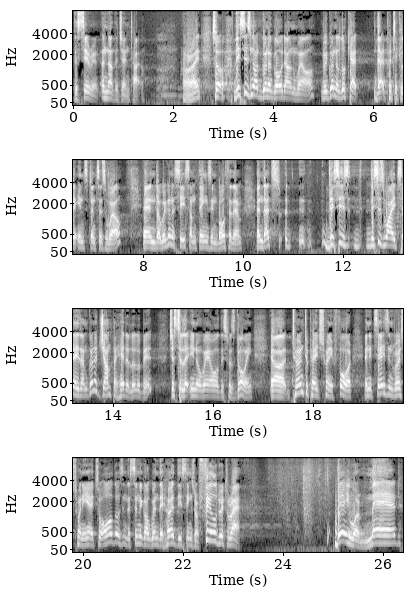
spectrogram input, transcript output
the Syrian, another Gentile. Hmm. All right? So this is not going to go down well. We're going to look at that particular instance as well. And uh, we're going to see some things in both of them. And that's, uh, this is, this is why it says, I'm going to jump ahead a little bit, just to let you know where all this was going. Uh, turn to page 24, and it says in verse 28, So all those in the synagogue, when they heard these things, were filled with wrath. They were mad,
